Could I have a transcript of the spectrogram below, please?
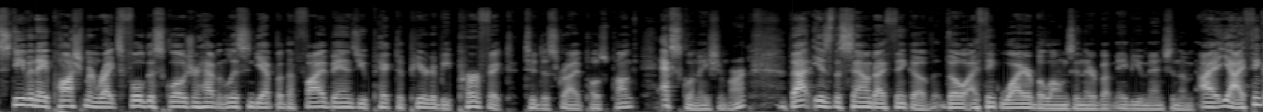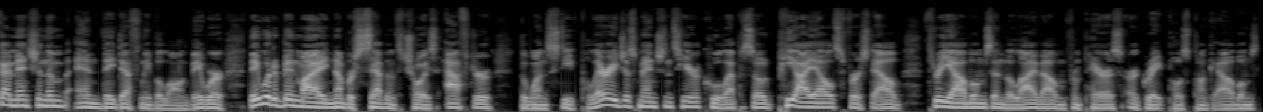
Stephen A. Poshman writes, full disclosure, haven't listened yet, but the five bands you picked appear to be perfect to describe post-punk! Exclamation mark. That is the sound I think of, though I think Wire belongs in there, but maybe you mentioned them. I, yeah, I think I mentioned them and they definitely belong. They were, they would have been my number seventh choice after the one Steve Polari just mentions here. Cool episode. PIL's first album, three albums, and the live album from Paris are great post punk albums.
